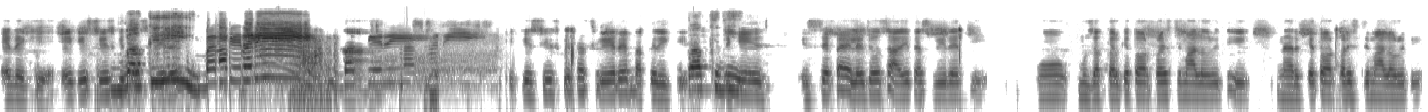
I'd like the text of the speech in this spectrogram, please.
ये देखिए ये किस चीज़ की तस्वीर बकरी। बकरी। बकरी किस चीज़ की तस्वीर है बकरी की। बकरी। इससे पहले जो सारी तस्वीरें थी वो मुजक्कर के तौर पर इस्तेमाल हो रही थी नर के तौर पर इस्तेमाल हो रही थी।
